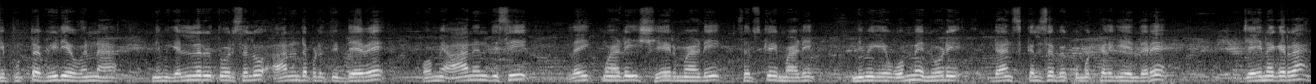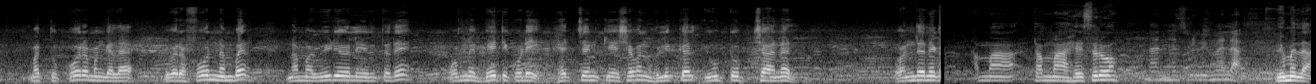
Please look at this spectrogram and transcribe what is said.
ಈ ಪುಟ್ಟ ವಿಡಿಯೋವನ್ನು ನಿಮಗೆಲ್ಲರೂ ತೋರಿಸಲು ಆನಂದ ಪಡುತ್ತಿದ್ದೇವೆ. ಒಮ್ಮೆ ಆನಂದಿಸಿ ಲೈಕ್ ಮಾಡಿ ಶೇರ್ ಮಾಡಿ ಸಬ್ಸ್ಕ್ರೈಬ್ ಮಾಡಿ. ನಿಮಗೆ ಒಮ್ಮೆ ನೋಡಿ ಡ್ಯಾನ್ಸ್ ಕಲಿಸಬೇಕು ಮಕ್ಕಳಿಗೆ ಎಂದರೆ ಜಯನಗರ ಮತ್ತು ಕೋರಮಂಗಲ ಇವರ ಫೋನ್ ನಂಬರ್ ನಮ್ಮ ವಿಡಿಯೋಲಿ ಇರುತ್ತದೆ. ಒಮ್ಮೆ ಭೇಟಿ ಕೊಡಿ H N Keshavan Hulikal YouTube channel ವಂದನೆಗಳು. ಅಮ್ಮ ತಮ್ಮ ಹೆಸರು? ನನ್ನ ಹೆಸರು ವಿಮಲ. ವಿಮಲಾ.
